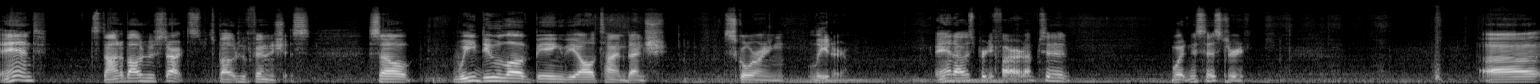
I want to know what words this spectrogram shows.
And it's not about who starts, it's about who finishes. So we do love being the all time bench scoring leader. And I was pretty fired up to witness history. Uh,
